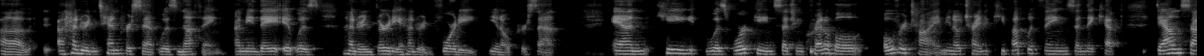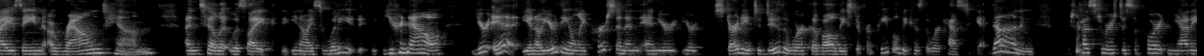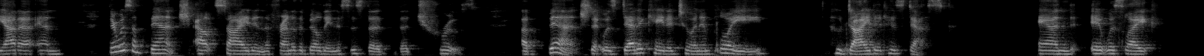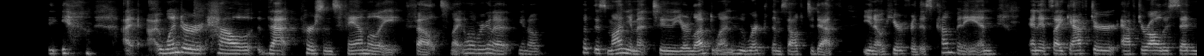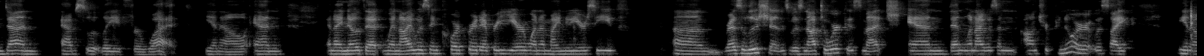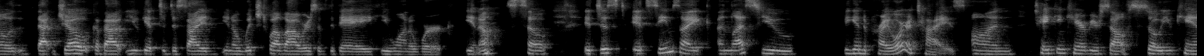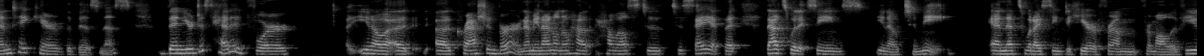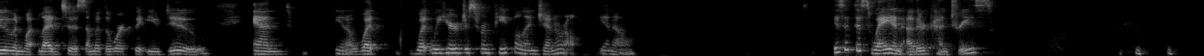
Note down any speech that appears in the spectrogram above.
uh, 110% was nothing. I mean, they it was 130, 140, you know, percent. And he was working such incredible overtime, you know, trying to keep up with things, and they kept downsizing around him until it was like, you know, I said, "What do you? You're now." you're it you know you're the only person and and you're you're starting to do the work of all these different people because the work has to get done and customers to support and yada yada. And there was a bench outside in the front of the building. This is the the truth. A bench that was dedicated to an employee who died at his desk. And it was like, I, I wonder how that person's family felt. Like, oh, we're to, you know, put this monument to your loved one who worked themselves to death you know here for this company and and it's like after after all is said and done absolutely for what you know? And and i know that when i was in corporate every year one of my new year's eve um, resolutions was not to work as much and then when i was an entrepreneur it was like you know that joke about you get to decide you know which 12 hours of the day you want to work you know? So it just it seems like unless you begin to prioritize on taking care of yourself so you can take care of the business then you're just headed for you know a, a crash and burn. I mean i don't know how how else to to say it but that's what it seems you know to me. And that's what i seem to hear from from all of you and what led to some of the work that you do. And you know what what we hear just from people in general you know is it this way in other countries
